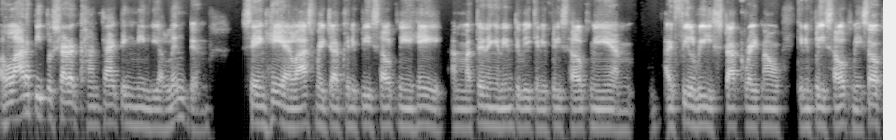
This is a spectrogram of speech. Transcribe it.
a lot of people started contacting me via LinkedIn saying, Hey, I lost my job. Can you please help me? Hey, I'm attending an interview. Can you please help me? I'm I feel really stuck right now. Can you please help me? So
